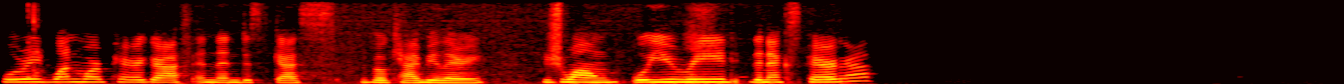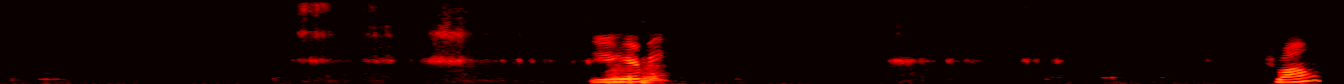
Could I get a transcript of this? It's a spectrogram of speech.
We'll read one more paragraph and then discuss vocabulary. João, will you read the next paragraph? Do you hear me? João?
